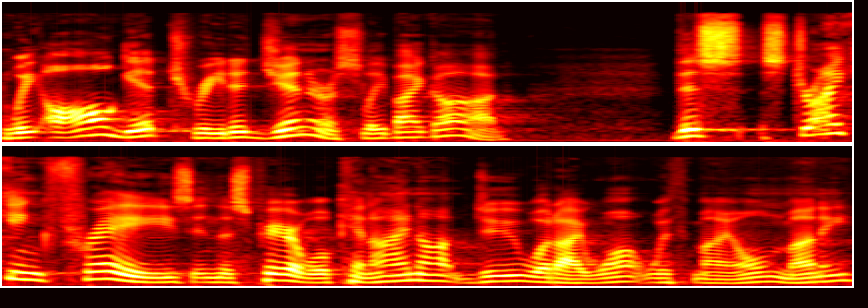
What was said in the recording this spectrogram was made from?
We all get treated generously by God. This striking phrase in this parable, can I not do what I want with my own money?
